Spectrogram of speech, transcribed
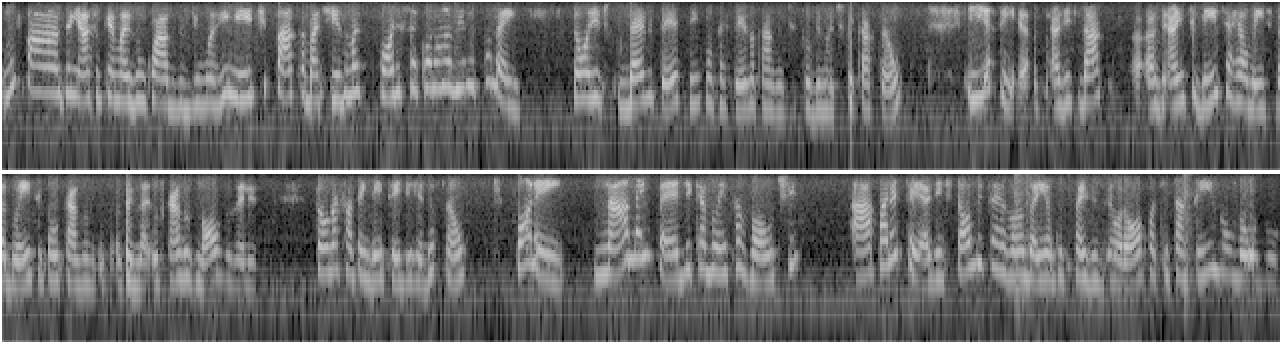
não fazem, acham que é mais um quadro de uma rinite, passa batido, mas pode ser coronavírus também. Então a gente deve ter, sim, com certeza, casos de subnotificação. E assim, a gente dá a, incidência realmente da doença, então os casos, os casos novos, eles estão nessa tendência de redução. Porém, nada impede que a doença volte a aparecer. A gente está observando aí alguns países da Europa que está tendo um novo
